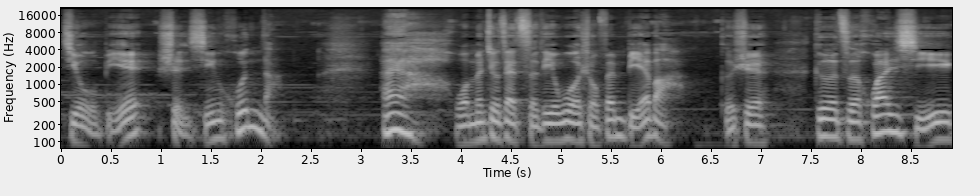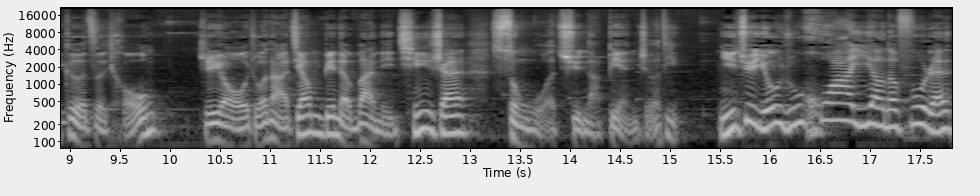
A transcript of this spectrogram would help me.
久别胜新婚呐。哎呀，我们就在此地握手分别吧。可是各自欢喜各自愁，只有着那江边的万里青山送我去那贬谪地，你却犹如花一样的夫人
